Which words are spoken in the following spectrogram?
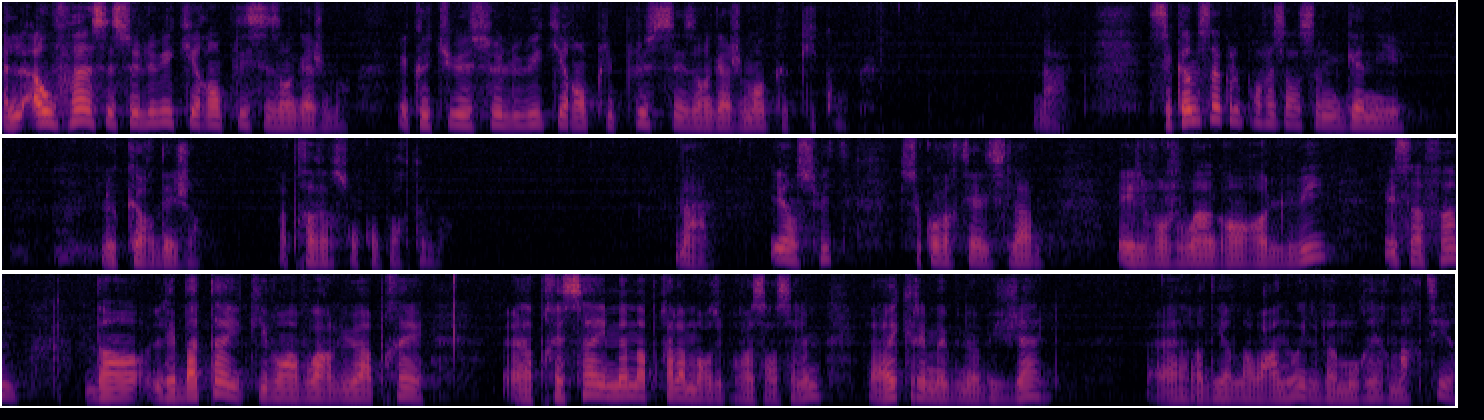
Al-awfa, c'est celui qui remplit ses engagements. Et que tu es celui qui remplit plus ses engagements que quiconque. C'est comme ça que le professeur Hassan gagnait le cœur des gens, à travers son comportement. Et ensuite, il se convertit à l'islam et ils vont jouer un grand rôle, lui et sa femme, dans les batailles qui vont avoir lieu après, après ça et même après la mort du Ikrim ibn Abi euh, il va mourir martyr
